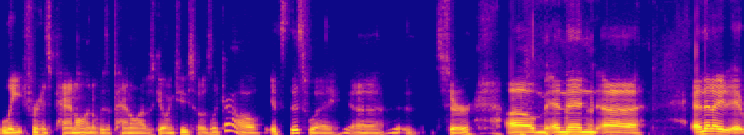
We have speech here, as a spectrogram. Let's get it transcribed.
late for his panel, and it was a panel I was going to. So I was like, "Oh, it's this way, uh, sir." Um, and then uh, and then I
